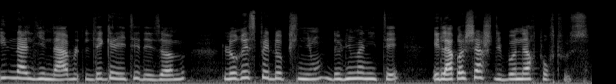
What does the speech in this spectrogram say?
inaliénables, l'égalité des hommes, le respect de l'opinion, de l'humanité et la recherche du bonheur pour tous.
